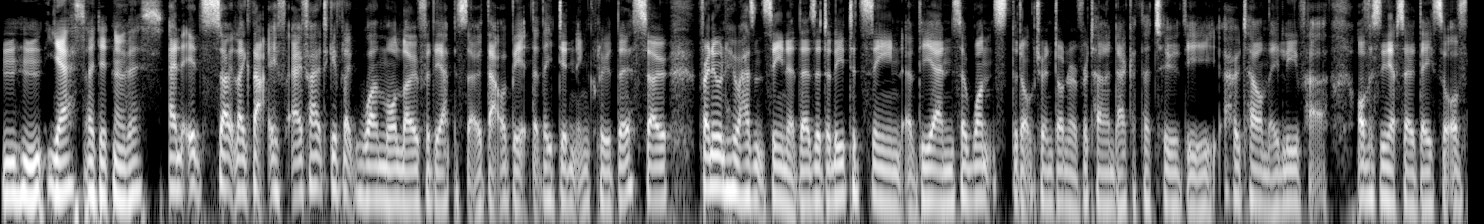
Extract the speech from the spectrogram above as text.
Hmm Yes, I did know this. And it's so like that. If if I had to give like one more low for the episode, that would be it. That they didn't include this. So for anyone who hasn't seen it, there's a deleted scene at the end. So once the Doctor and Donna have returned Agatha to the hotel and they leave her, obviously in the episode they sort of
